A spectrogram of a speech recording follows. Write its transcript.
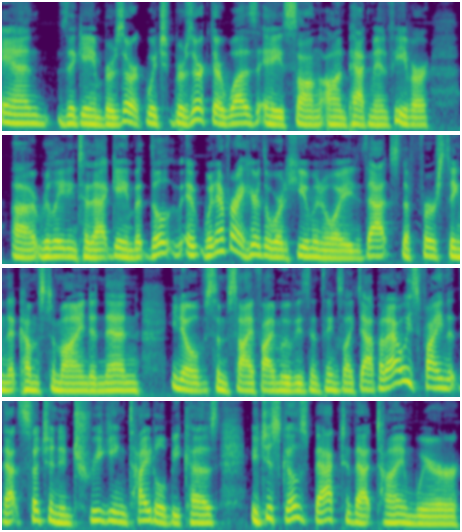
and the game Berserk, which Berserk, there was a song on Pac Man Fever uh, relating to that game. But whenever I hear the word humanoid, that's the first thing that comes to mind. And then, you know, some sci fi movies and things like that. But I always find that that's such an intriguing title because it just goes back to that time where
